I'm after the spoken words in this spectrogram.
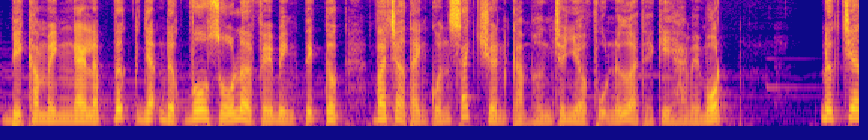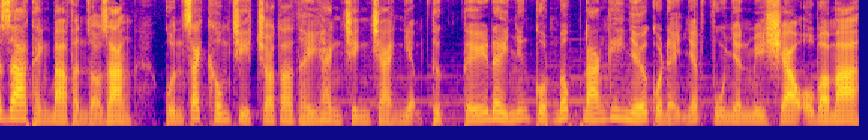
Becoming ngay lập tức nhận được vô số lời phê bình tích cực và trở thành cuốn sách truyền cảm hứng cho nhiều phụ nữ ở thế kỷ 21. Được chia ra thành 3 phần rõ ràng, cuốn sách không chỉ cho ta thấy hành trình trải nghiệm thực tế đầy những cột mốc đáng ghi nhớ của đệ nhất phu nhân Michelle Obama,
